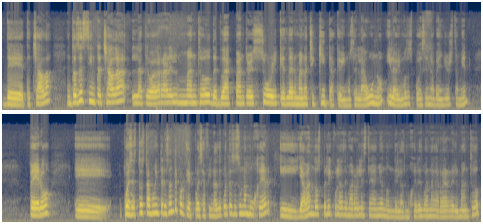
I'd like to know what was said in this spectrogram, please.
de T'Challa. Entonces, sin T'Challa, la que va a agarrar el manto de Black Panther es Shuri, que es la hermana chiquita que vimos en la 1 y la vimos después en Avengers también. Pero, eh, pues esto está muy interesante porque, pues a final de cuentas es una mujer y ya van dos películas de Marvel este año en donde las mujeres van a agarrar el manto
